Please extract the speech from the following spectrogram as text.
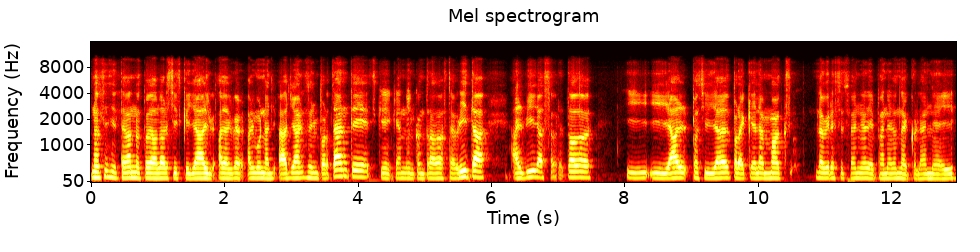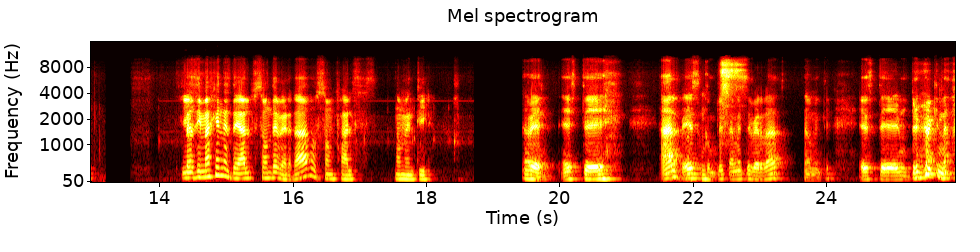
no sé si Esteban nos puede hablar si es que ya hay algún hall- hallazgo importante que, han encontrado hasta ahorita, Alvira sobre todo, y, y hay posibilidades para que Elon Musk logre su sueño de poner una colonia ahí. ¿Las imágenes de Alf son de verdad o son falsas? No mentir. A ver, este. Alf es completamente verdad. No, mentira. Este, primero que nada,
